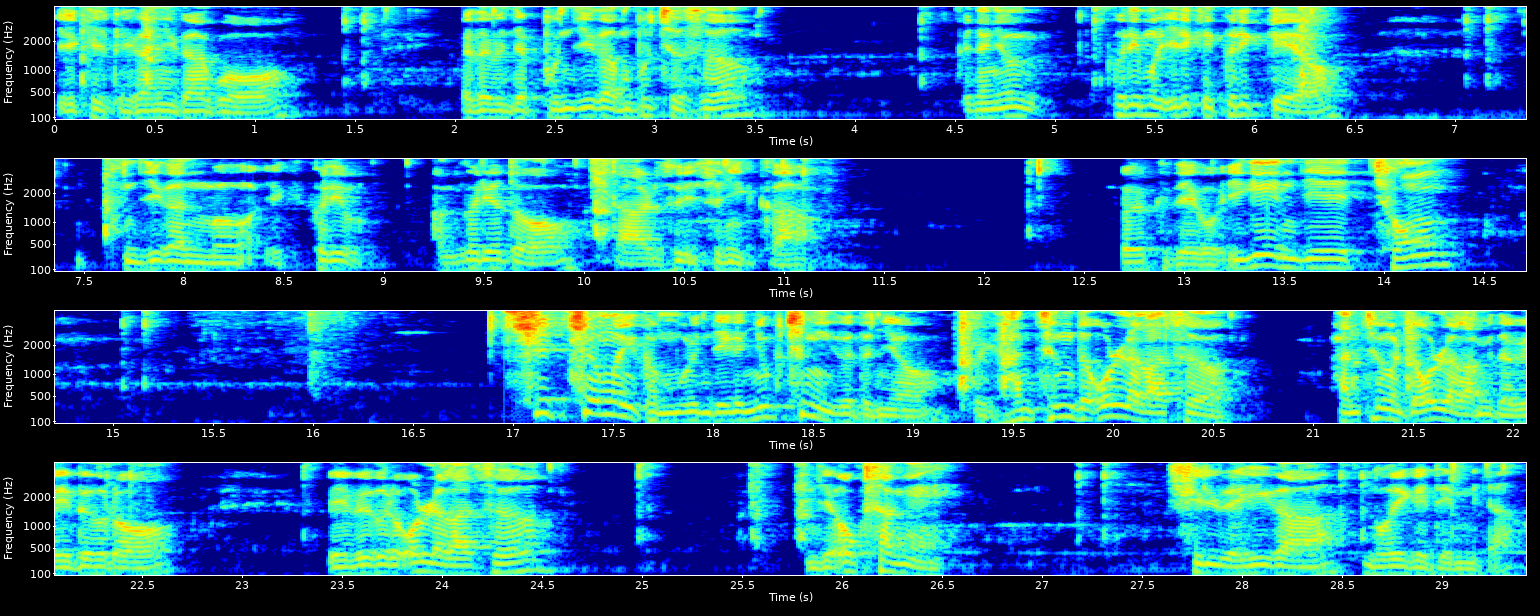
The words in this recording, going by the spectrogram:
이렇게 배관이 가고 그 다음에 이제 분지관 붙여서 그냥 요 그림을 이렇게 그릴게요. 분지관 뭐 이렇게 그리 안 그려도 다 알 수 있으니까 이렇게 되고. 이게 이제 총 7층의 건물인데 이건 6층이거든요. 한 층 더 올라가서 한 층을 더 올라갑니다 외벽으로. 외벽으로 올라가서 이제 옥상에 실외기가 놓이게 됩니다.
